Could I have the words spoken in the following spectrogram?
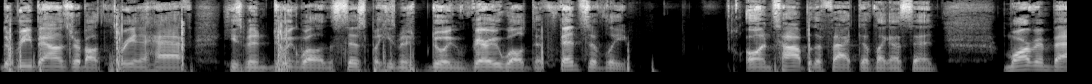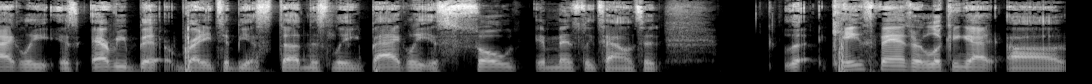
the rebounds are about three and a half. He's been doing well in assists, but he's been doing very well defensively. On top of the fact of, like I said, Marvin Bagley is every bit ready to be a stud in this league. Bagley is so immensely talented. Kings fans are looking at, uh,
